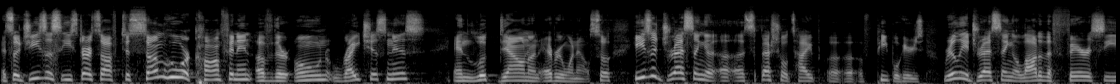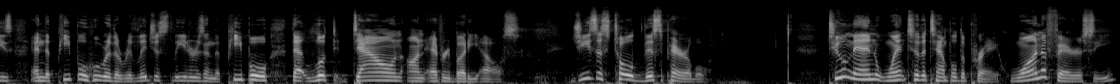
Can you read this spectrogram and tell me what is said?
And so Jesus, he starts off to some who are confident of their own righteousness and look down on everyone else. So he's addressing a, a special type uh, uh, of people here. He's really addressing a lot of the Pharisees and the people who were the religious leaders and the people that looked down on everybody else. Jesus told this parable Two men went to the temple to pray, one a Pharisee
